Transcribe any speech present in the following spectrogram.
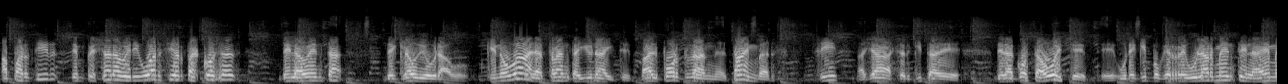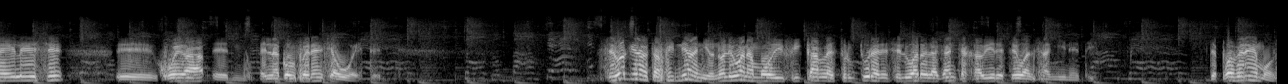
a partir de empezar a averiguar ciertas cosas de la venta de Claudio Bravo, que no va al Atlanta United, va al Portland Timbers, ¿sí? allá cerquita de, de la costa oeste, eh, un equipo que regularmente en la MLS eh, juega en, en la conferencia oeste. Se va a quedar hasta fin de año, no le van a modificar la estructura en ese lugar de la cancha a Javier Esteban Sanguinetti. Después veremos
